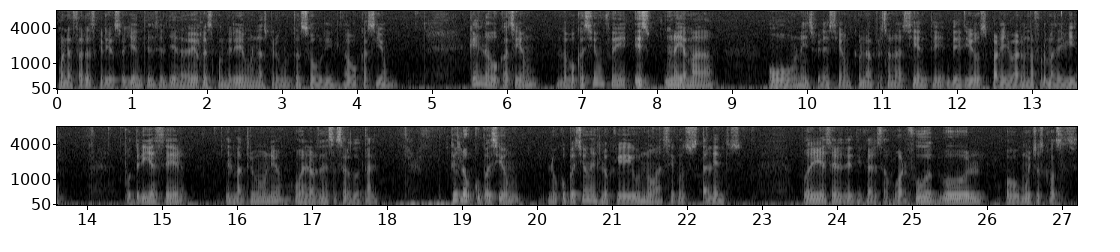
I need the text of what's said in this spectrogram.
Buenas tardes queridos oyentes, el día de hoy responderé unas preguntas sobre la vocación. ¿Qué es la vocación? La vocación es una llamada o una inspiración que una persona siente de Dios para llevar una forma de vida. Podría ser el matrimonio o el orden sacerdotal. ¿Qué es la ocupación? La ocupación es lo que uno hace con sus talentos. Podría ser dedicarse a jugar fútbol o muchas cosas.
